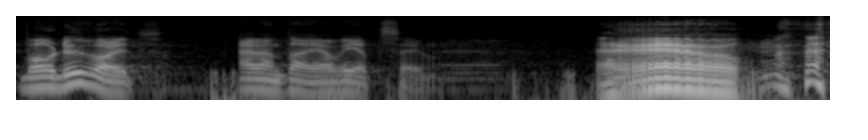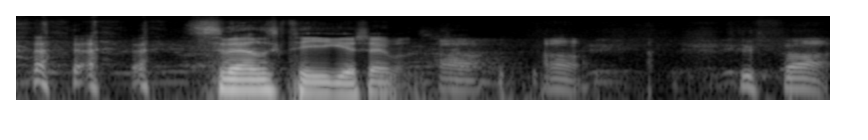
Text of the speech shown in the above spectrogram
Var har du varit? Nej vänta, jag vet säger hon. Svensk tiger säger man. Ja, ja. Fy fan.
